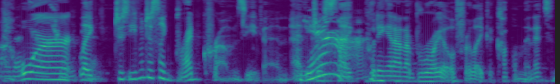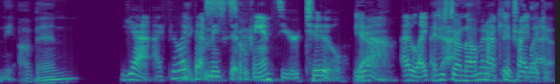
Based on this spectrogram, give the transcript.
Oh, or like just even just like breadcrumbs even and yeah. just like putting it on a broil for like a couple minutes in the oven. Yeah, I feel like, like that makes so it fancier too. Yeah. yeah. I like it. I just don't know I'm if my kids would like it.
